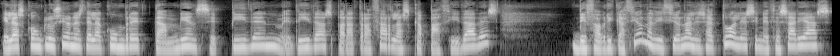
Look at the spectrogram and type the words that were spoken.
En las conclusiones de la cumbre también se piden medidas para trazar las capacidades de fabricación adicionales actuales y necesarias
